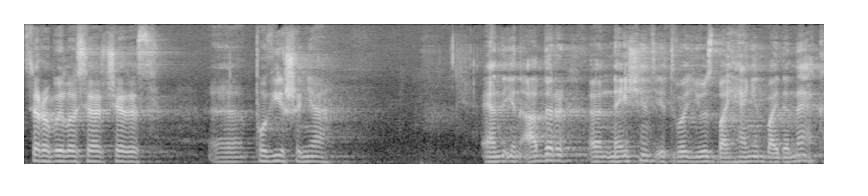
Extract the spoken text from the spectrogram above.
це робилося через е, повішення. And in other nations it was used by hanging by the neck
